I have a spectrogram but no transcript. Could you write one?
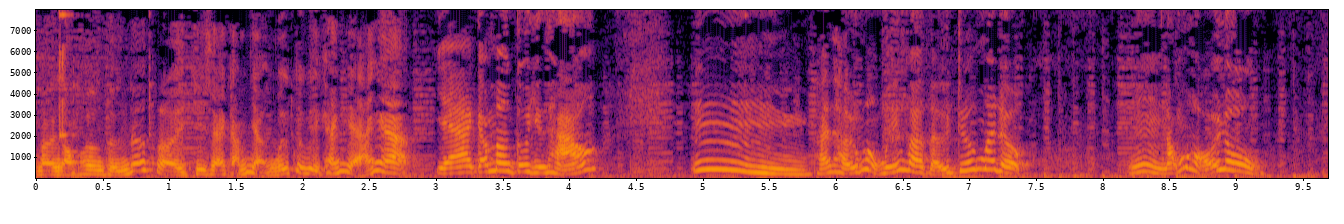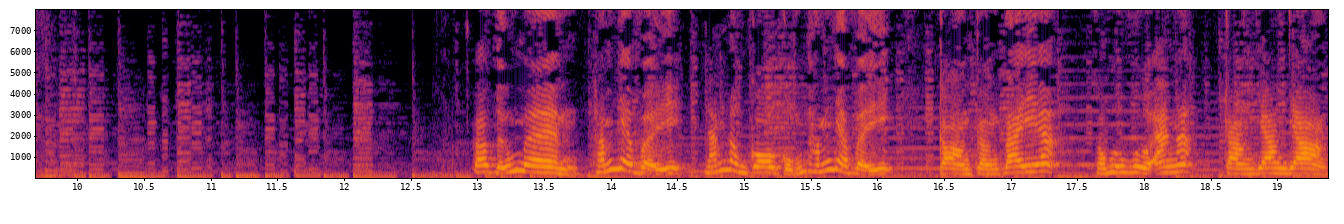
mời ngọc hương thưởng thức rồi chia sẻ cảm nhận với quý vị khán giả nha Dạ, cảm ơn cô Diệu Thảo. Uhm, phải thử một miếng bao tử trước mới được. Uhm, nóng hổi luôn. Bao tử mềm, thấm gia vị, nấm đông cô cũng thấm gia vị. Còn cần tây á, Ngọc Hương vừa ăn á, còn giòn giòn.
